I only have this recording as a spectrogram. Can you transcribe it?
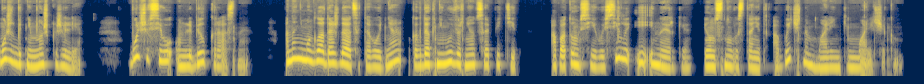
может быть, немножко желе. Больше всего он любил красное. Она не могла дождаться того дня, когда к нему вернется аппетит, а потом все его силы и энергия, и он снова станет обычным маленьким мальчиком.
